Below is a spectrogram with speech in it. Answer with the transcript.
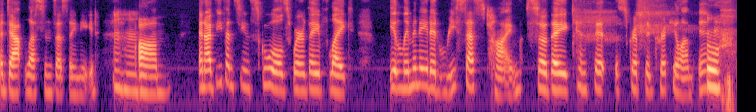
adapt lessons as they need. Mhm. Um, and I've even seen schools where they've like eliminated recess time so they can fit the scripted curriculum in, Oof.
